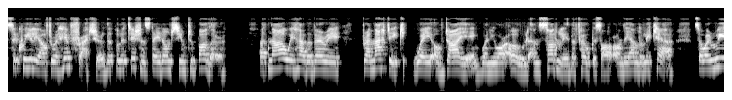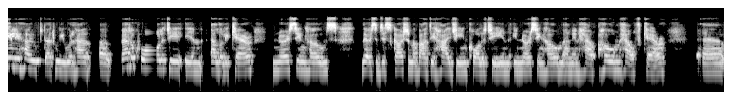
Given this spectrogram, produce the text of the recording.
sequelae after a hip fracture, the politicians, they don't seem to bother. But now we have a very dramatic way of dying when you are old, and suddenly the focus are on the elderly care. So I really hope that we will have a better quality in elderly care, nursing homes. There's a discussion about the hygiene quality in, in nursing home and in home health care. Uh,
